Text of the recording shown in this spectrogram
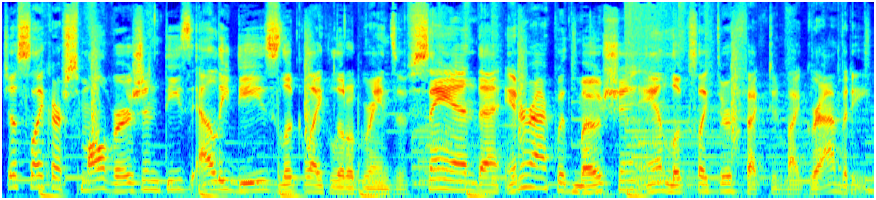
Just like our small version, these LEDs look like little grains of sand that interact with motion and looks like they're affected by gravity.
